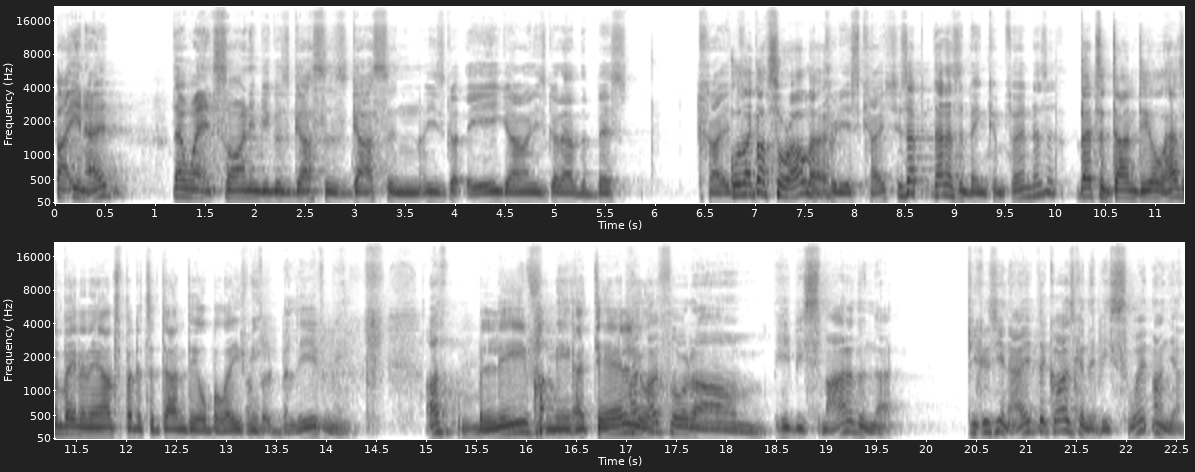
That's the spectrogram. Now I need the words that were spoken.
But you know, they won't sign him because Gus is Gus, and he's got the ego, and he's got to have the best coach. Well, they got or Ciraldo. the prettiest coach. Is that that hasn't been confirmed, has it? That's a done deal. It hasn't been announced, but it's a done deal. Believe me. But believe me, I. Believe me. I tell you. I, I thought um, he'd be smarter than that because you know the guy's going to be sweating on you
